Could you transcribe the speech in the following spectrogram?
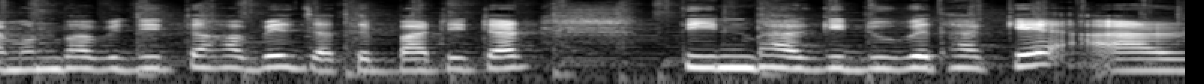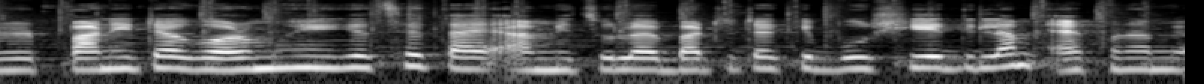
এমনভাবে দিতে হবে যাতে বাটিটার তিন ভাগই ডুবে থাকে। আর পানিটা গরম হয়ে গেছে, তাই আমি চুলায় বাটিটাকে বসিয়ে দিলাম। এখন আমি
